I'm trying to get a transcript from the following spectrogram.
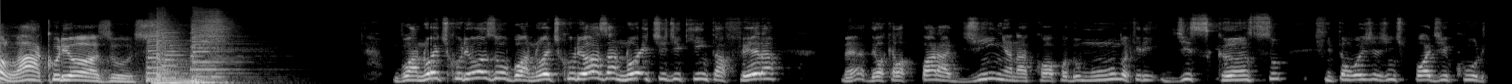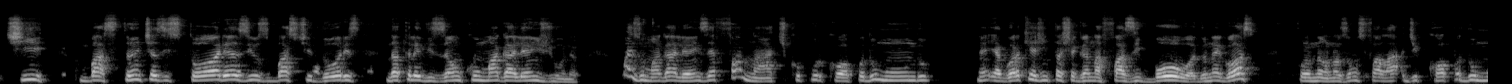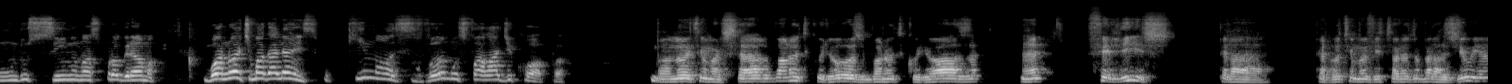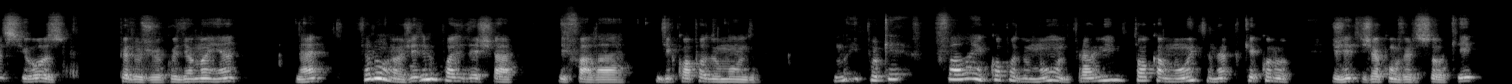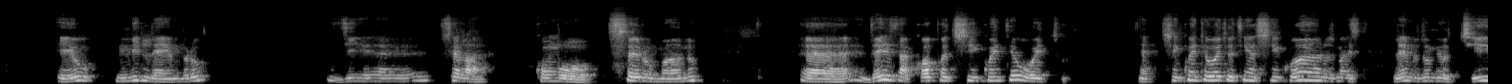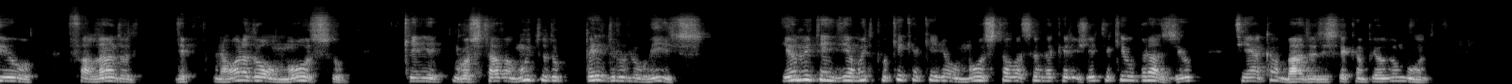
Olá, curiosos! Boa noite, curioso! Boa noite, curiosa! Noite de quinta-feira, né? Deu aquela paradinha na Copa do Mundo, aquele descanso. Então, hoje a gente pode curtir bastante as histórias e os bastidores da televisão com Magalhães Júnior. Mas o Magalhães é fanático por Copa do Mundo. Né? E agora que a gente está chegando na fase boa do negócio, falou: não, nós vamos falar de Copa do Mundo sim no nosso programa. Boa noite, Magalhães. O que nós vamos falar de Copa? Boa noite, Marcelo. Boa noite, curioso. Boa noite, curiosa. Né? Feliz pela, pela última vitória do Brasil e ansioso pelo jogo de amanhã. Né? Então, não, a gente não pode deixar de falar de Copa do Mundo. Porque falar em Copa do Mundo, para mim, toca muito, né? porque, como a gente já conversou aqui, eu me lembro de, eh, sei lá, como ser humano, eh, desde a Copa de 58. Né? 58 eu tinha cinco anos, mas lembro do meu tio falando de, na hora do almoço que gostava muito do Pedro Luiz. Eu não entendia muito por que, que aquele almoço estava sendo daquele jeito que o Brasil tinha acabado de ser campeão do mundo.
